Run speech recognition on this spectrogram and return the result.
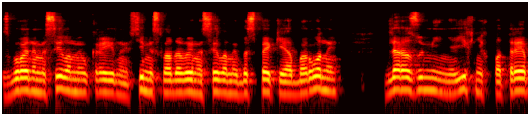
Збройними силами України, всіми складовими силами безпеки і оборони для розуміння їхніх потреб,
